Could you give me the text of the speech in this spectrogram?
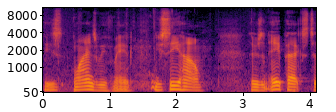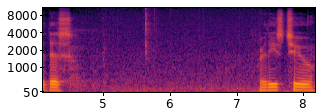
these lines we've made. You see how there's an apex to this where these two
